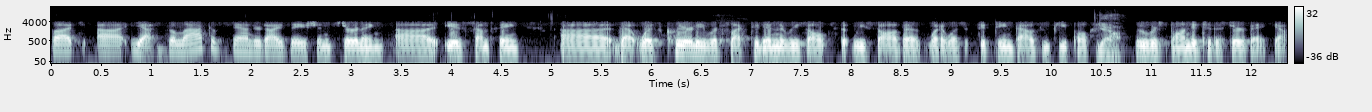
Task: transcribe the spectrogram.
but uh, yes, the lack of standardization, Sterling, uh, is something uh, that was clearly reflected in the results that we saw. The what it was, fifteen thousand people Yeah. who responded to the survey. Yeah.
